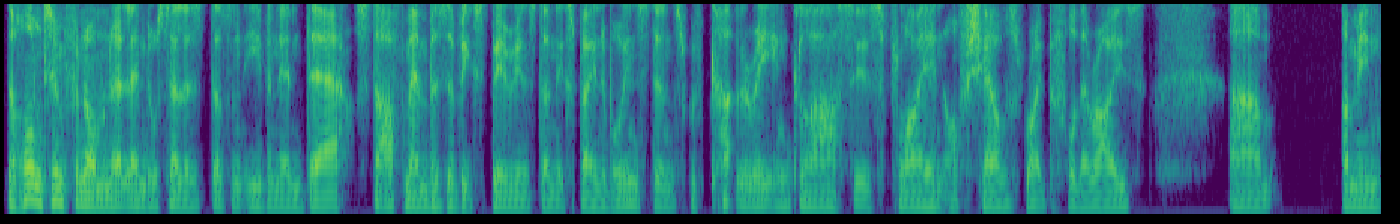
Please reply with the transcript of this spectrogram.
The haunting phenomena at Lendal Cellars doesn't even end there. Staff members have experienced unexplainable incidents with cutlery and glasses flying off shelves right before their eyes. Um, I mean,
